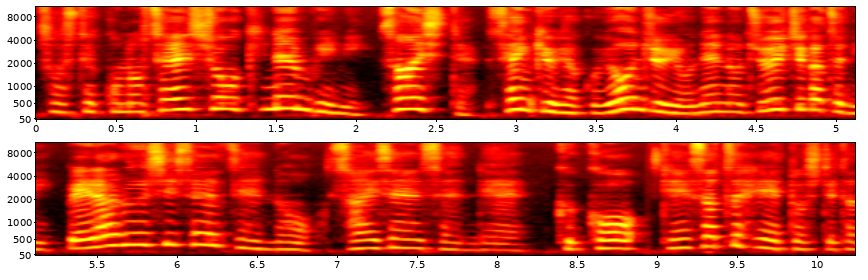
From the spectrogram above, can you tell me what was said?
そしてこの戦勝記念日に際して1944年の11月にベラルーシ戦線の最前線で空港偵察兵として戦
